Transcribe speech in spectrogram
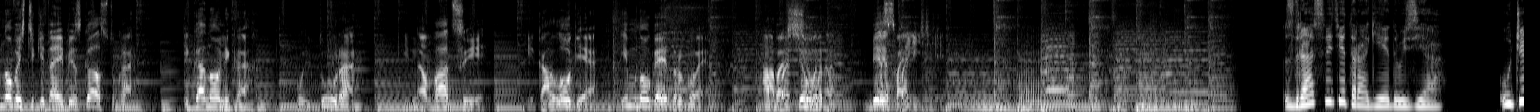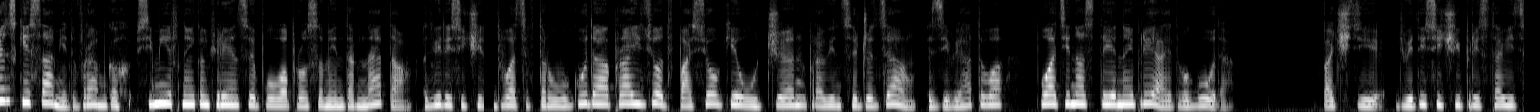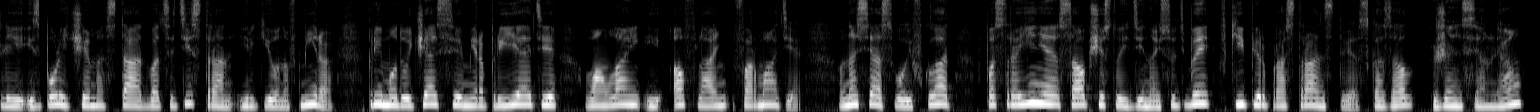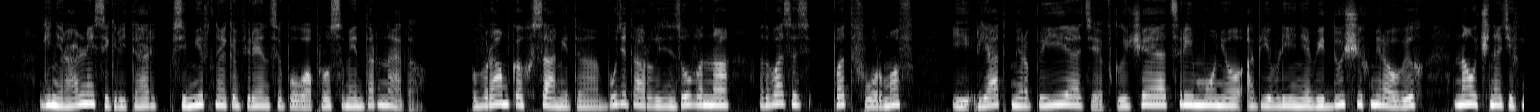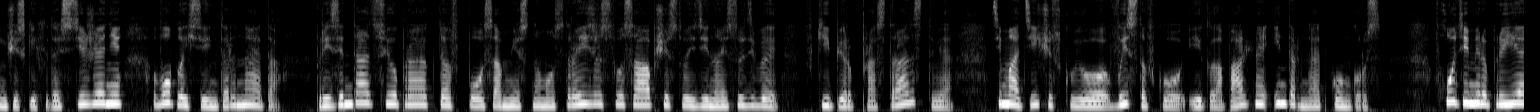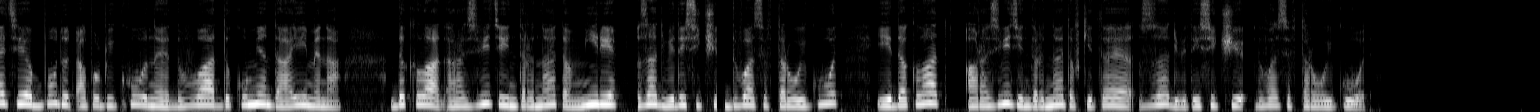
Новости Китая без галстука. Экономика, культура, инновации, экология и многое другое. Обо всем этом без политики. Здравствуйте, дорогие друзья! Уджинский саммит в рамках Всемирной конференции по вопросам интернета 2022 года пройдет в поселке Уджин, провинции Джэцзян с 9 по 11 ноября этого года. Почти 2000 представителей из более чем 120 стран и регионов мира примут участие в мероприятии в онлайн и офлайн формате, внося свой вклад в построение сообщества единой судьбы в киберпространстве, сказал Жен Сянлян, генеральный секретарь Всемирной конференции по вопросам интернета. В рамках саммита будет организовано 20 платформов и ряд мероприятий, включая церемонию объявления ведущих мировых научно-технических достижений в области интернета, презентацию проектов по совместному строительству сообщества единой судьбы в киберпространстве, тематическую выставку и глобальный интернет-конкурс. В ходе мероприятия будут опубликованы два документа, а именно – доклад о развитии интернета в мире за 2022 год и доклад о развитии интернета в Китае за 2022 год.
